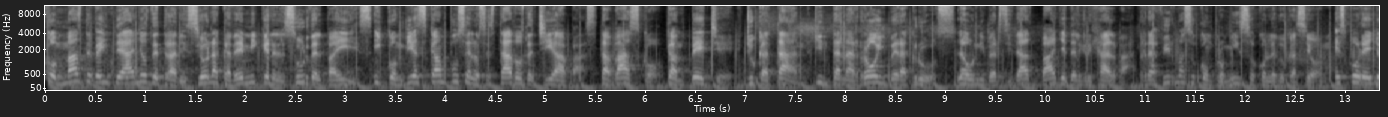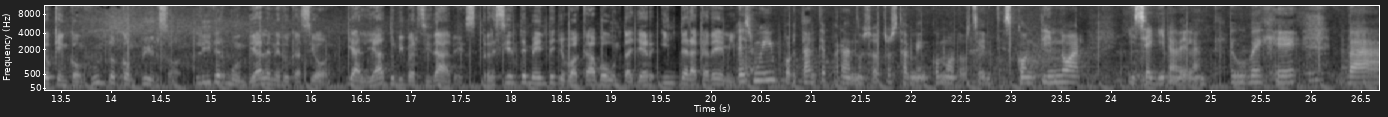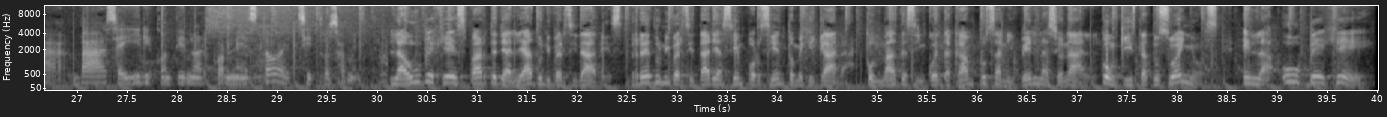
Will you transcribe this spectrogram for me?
Con más de 20 años de tradición académica en el sur del país y con 10 campus en los estados de Chiapas, Tabasco, Campeche, Yucatán, Quintana Roo y Veracruz, la Universidad Valle del Grijalva reafirma su compromiso con la educación. Es por ello que en conjunto con Pearson, líder mundial en educación, y Aliad Universidades, recientemente llevó a cabo un taller interacadémico. Es muy importante para nosotros también como docentes continuar y seguir adelante. VG va, va a seguir y continuar con esto exitosamente. La VG es parte de Aliado Universidades, red universitaria 100% mexicana, con más de 50 campus a nivel nacional. Conquista tus sueños en la VG.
